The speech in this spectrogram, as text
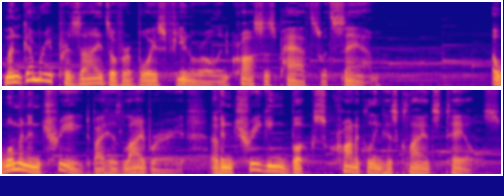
Montgomery presides over a boy's funeral and crosses paths with Sam, a woman intrigued by his library of intriguing books chronicling his client's tales.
